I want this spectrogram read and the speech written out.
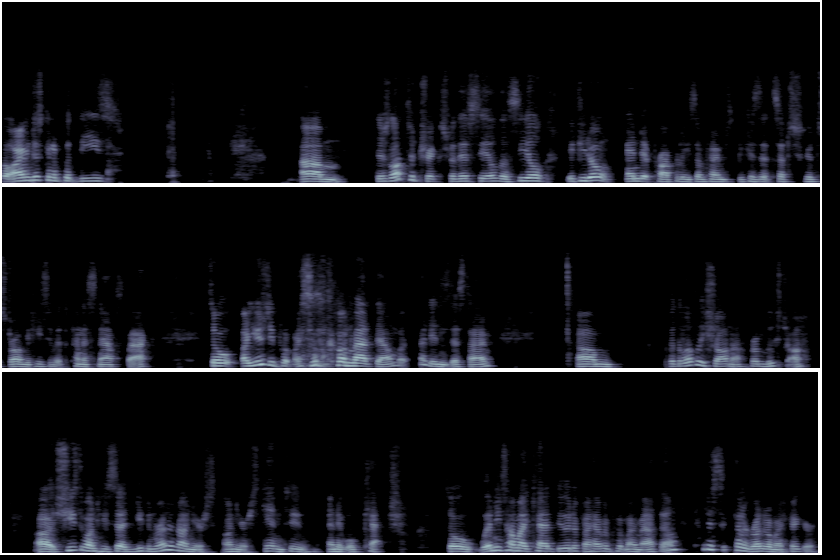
So I'm just gonna put these. Um, there's lots of tricks for this seal. The seal, if you don't end it properly, sometimes because it's such a good strong adhesive, it kind of snaps back. So I usually put my silicone mat down, but I didn't this time. Um, but the lovely Shauna from Moose Jaw, uh, she's the one who said you can run it on your on your skin too, and it will catch. So anytime I can't do it, if I haven't put my mat down, I just kind of run it on my finger,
